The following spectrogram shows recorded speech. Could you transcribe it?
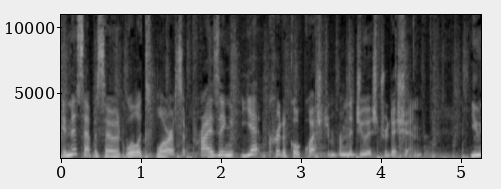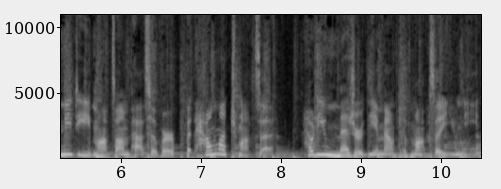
In this episode, we'll explore a surprising yet critical question from the Jewish tradition. You need to eat matzah on Passover, but how much matzah? How do you measure the amount of matzah you need?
